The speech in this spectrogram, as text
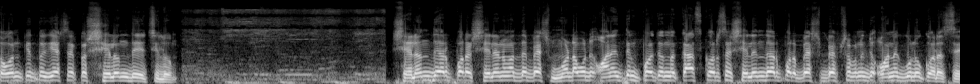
তখন কিন্তু গিয়েছে একটা সেলন দিয়েছিল। সেলন দেওয়ার পরে সেলেনের মধ্যে বেশ মোটামুটি অনেকদিন পর্যন্ত কাজ করেছে, সেলেন দেওয়ার পর বেশ ব্যবসা বাণিজ্য অনেকগুলো করেছে।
